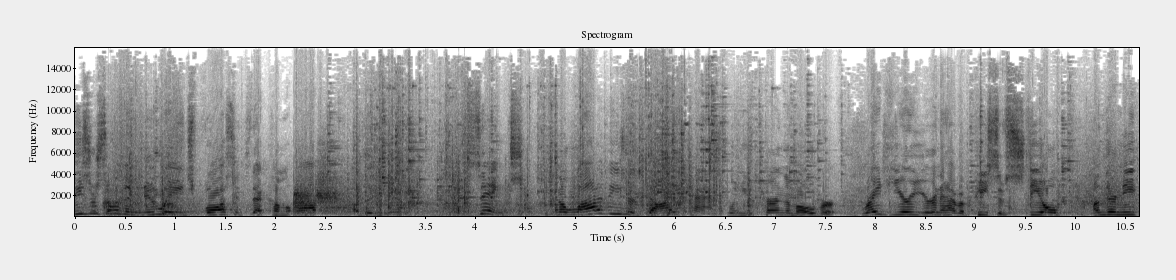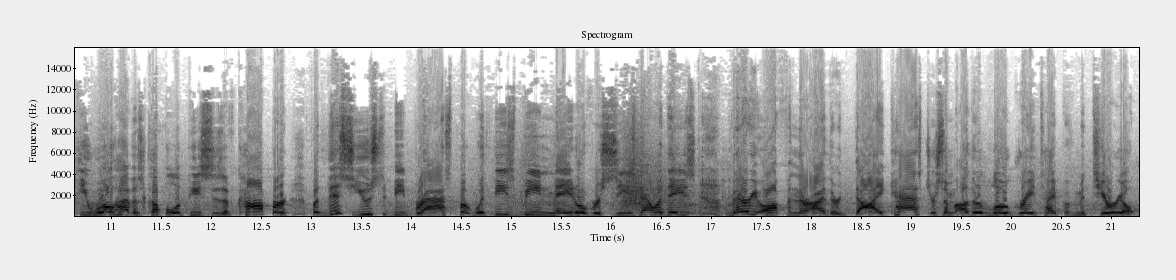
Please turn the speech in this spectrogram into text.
These are some of the new age faucets that come off of the new sinks, and a lot of these are die cast when you turn them over. Right here, you're going to have a piece of steel. Underneath, you will have a couple of pieces of copper, but this used to be brass, but with these being made overseas nowadays, very often they're either die cast or some other low-grade type of material.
